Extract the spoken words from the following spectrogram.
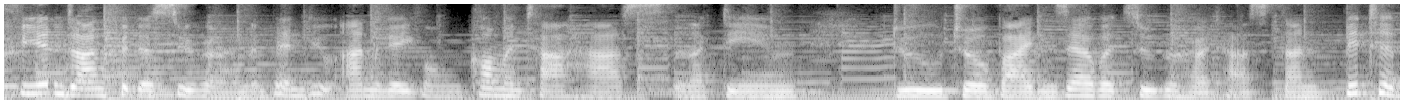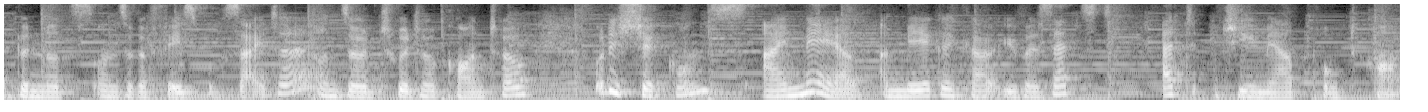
Vielen Dank für das Zuhören. Wenn du Anregungen, Kommentar hast, nachdem du Joe Biden selber zugehört hast, dann bitte benutzt unsere Facebook-Seite, unser Twitter-Konto oder schick uns ein Mail Amerika übersetzt at gmail.com.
